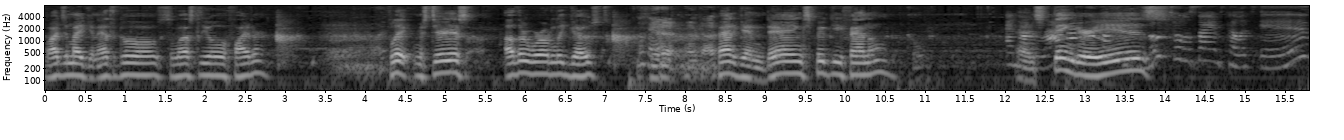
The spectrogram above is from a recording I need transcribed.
Why'd you make an Ethical celestial fighter. Flick. Mysterious otherworldly ghost. Okay. Yeah. Okay. Panikin. Daring spooky phantom. Cool. And, And Stinger is- most total science pellets is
